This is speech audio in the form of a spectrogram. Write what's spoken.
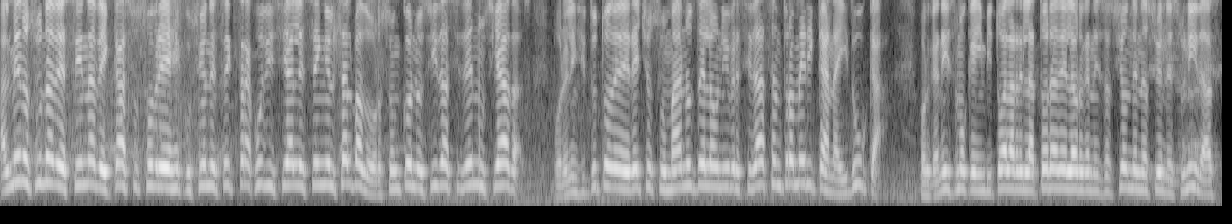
Al menos una decena de casos sobre ejecuciones extrajudiciales en El Salvador son conocidas y denunciadas por el Instituto de Derechos Humanos de la Universidad Centroamericana IDUCA, organismo que invitó a la relatora de la Organización de Naciones Unidas,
